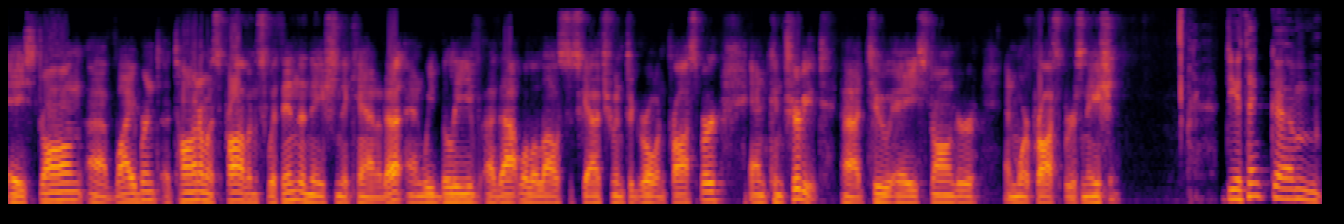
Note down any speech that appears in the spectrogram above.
a strong, uh, vibrant, autonomous province within the nation of Canada, and we believe uh, that will allow Saskatchewan to grow and prosper and contribute uh, to a stronger and more prosperous nation. Do you think um,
